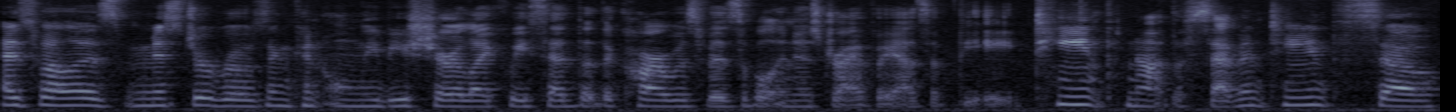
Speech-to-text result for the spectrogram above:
As well as Mr. Rosen can only be sure, like we said, that the car was visible in his driveway as of the 18th, not the 17th. So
